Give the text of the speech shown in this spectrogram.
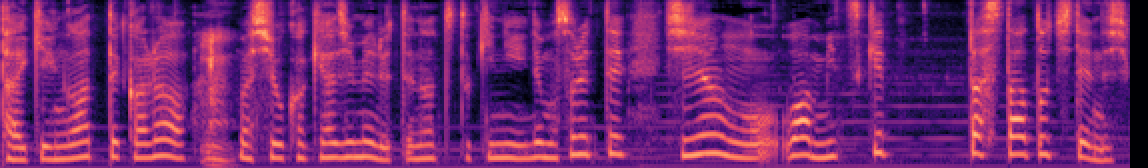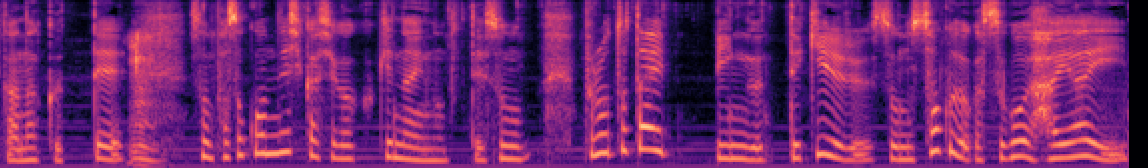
体験があってから、うんまあ、詩を書き始めるってなった時に、でもそれって詩じゃんは見つけたスタート地点でしかなくって、うんそのパソコンでしか詩が書けないのって、そのプロトタイピングできるその速度がすごい速い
